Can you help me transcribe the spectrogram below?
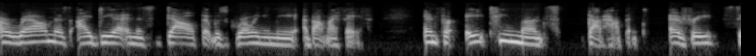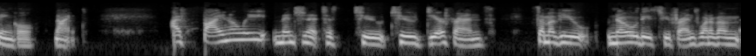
around this idea and this doubt that was growing in me about my faith. And for 18 months, that happened every single night. I finally mentioned it to, to two dear friends some of you know these two friends. One of them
